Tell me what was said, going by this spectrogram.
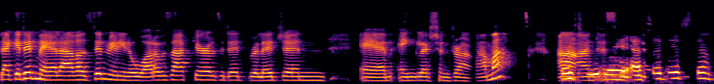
like I did my levels, didn't really know what I was at. Girls, I did religion, um, English, and drama, oh, and essay based then.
